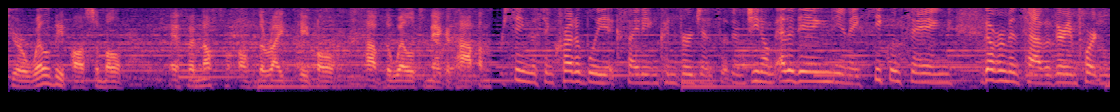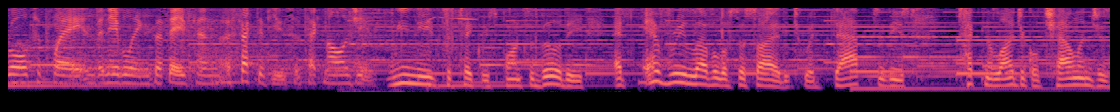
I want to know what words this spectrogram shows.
cure will be possible if enough of the right people have the will to make it happen. We're seeing this incredibly exciting convergence of genome editing, DNA sequencing. Governments have a very important role to play in enabling the safe and effective use of technologies. We need to take responsibility at every level of society to adapt to these technological challenges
